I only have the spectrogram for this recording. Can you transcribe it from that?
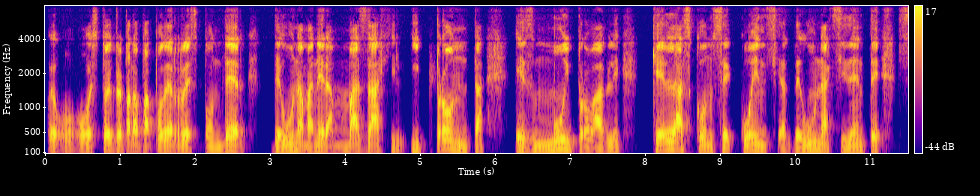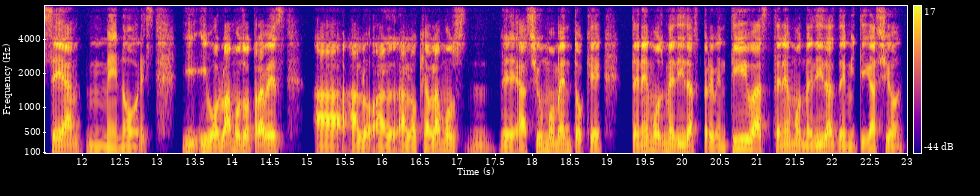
o, o estoy preparado para poder responder de una manera más ágil y pronta, es muy probable que las consecuencias de un accidente sean menores. Y, volvamos otra vez a, lo, que hablamos mm, hace un momento, que tenemos medidas preventivas, tenemos medidas de mitigación.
